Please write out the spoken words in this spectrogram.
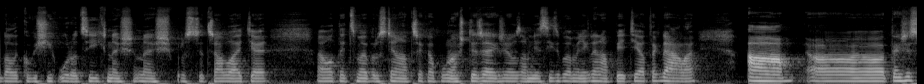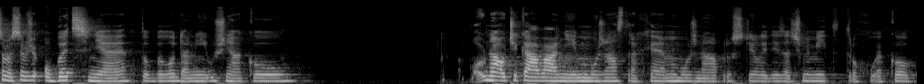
daleko vyšších úrocích než, než prostě třeba v létě. Jo, teď jsme prostě na třech a půl, na čtyřech, že jo, za měsíc budeme někde na pěti a tak dále. A, a takže si myslím, že obecně to bylo daný už nějakou možná očekáváním, možná strachem, možná prostě lidi začali mít trochu jako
